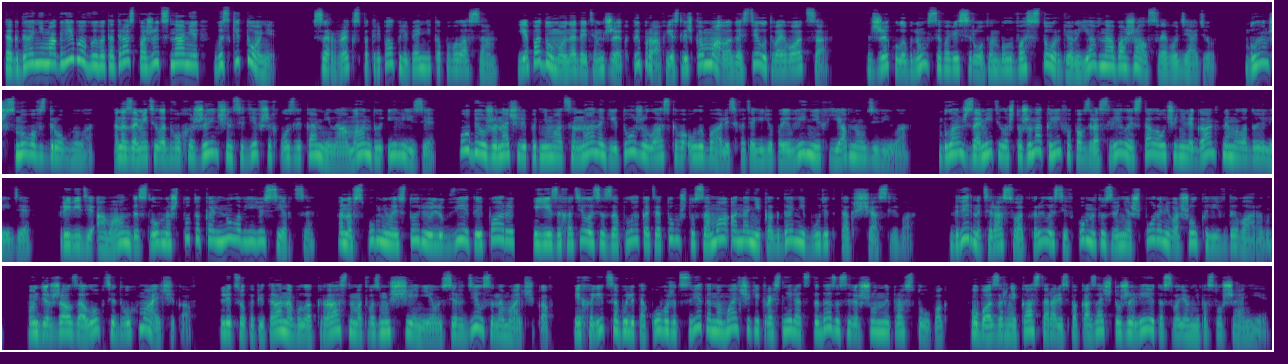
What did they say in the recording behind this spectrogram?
«Тогда не могли бы вы в этот раз пожить с нами в Эскетоне?» Сэр Рекс потрепал племянника по волосам. Я подумаю над этим, Джек. Ты прав, я слишком мало гостил у твоего отца». Джек улыбнулся во весь рот. Он был в восторге, он явно обожал своего дядю. Бланш снова вздрогнула. Она заметила двух женщин, сидевших возле камина, Аманду и Лизи. Обе уже начали подниматься на ноги и тоже ласково улыбались, хотя ее появление их явно удивило. Бланш заметила, что жена Клифа повзрослела и стала очень элегантной молодой леди. При виде Аманды словно что-то кольнуло в ее сердце. Она вспомнила историю любви этой пары, и ей захотелось заплакать о том, что сама она никогда не будет так счастлива. Дверь на террасу открылась, и в комнату, звеня шпорами, вошел Клифф де Варен. Он держал за локти двух мальчиков. Лицо капитана было красным от возмущения, он сердился на мальчиков. Их лица были такого же цвета, но мальчики краснели от стыда за совершенный проступок. Оба озорника старались показать, что жалеют о своем непослушании.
